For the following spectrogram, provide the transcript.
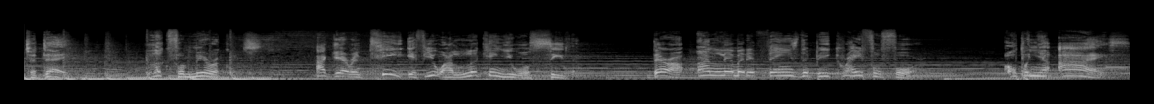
Today, look for miracles. I guarantee if you are looking, you will see them. There are unlimited things to be grateful for. Open your eyes,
